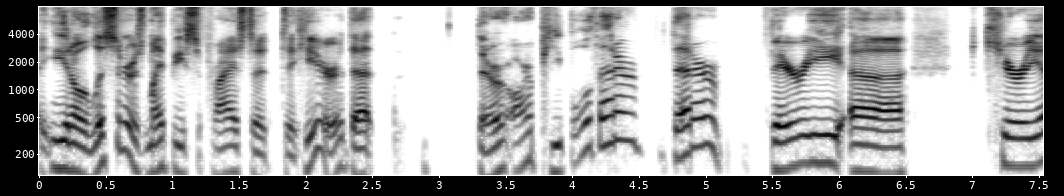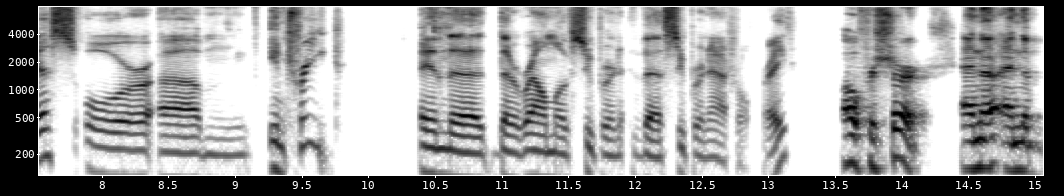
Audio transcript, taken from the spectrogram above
you know listeners might be surprised to, to hear that there are people that are that are very uh, curious or um, intrigued in the the realm of super the supernatural, right? Oh, for sure. And the and the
